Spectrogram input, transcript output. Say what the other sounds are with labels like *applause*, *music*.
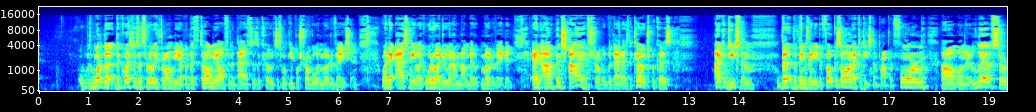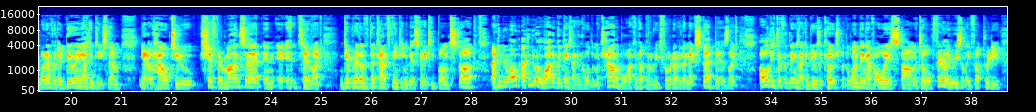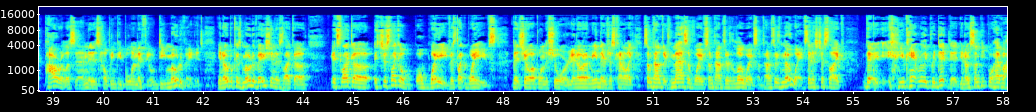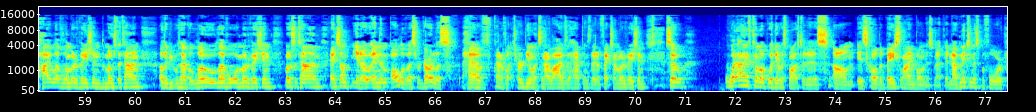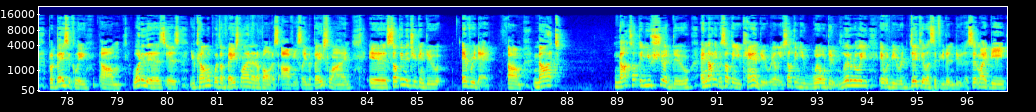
one of the, the questions that's really thrown me that's thrown me off in the past as a coach is when people struggle with motivation. When they ask me like what do i do when i'm not mo- motivated? And i've been i have struggled with that as the coach because i can teach them the, the things they need to focus on. I can teach them proper form um, on their lifts or whatever they're doing. I can teach them you know how to shift their mindset and it, to like get rid of the kind of thinking that's going to keep them stuck. I can do all I can do a lot of good things. I can hold them accountable. I can help them reach for whatever their next step is. Like all these different things I can do as a coach, but the one thing I've always um, until fairly recently felt pretty powerless in is helping people when they feel demotivated. You know, because motivation is like a it's like a it's just like a, a wave. It's like waves that show up on the shore. You know what I mean? There's just kind of like sometimes there's massive waves, sometimes there's low waves, sometimes there's no waves, and it's just like that *laughs* you can't really predict it. You know, some people have a high level of motivation the most of the time. Other people have a low level of motivation most of the time, and some, you know, and then all of us, regardless, have kind of like turbulence in our lives that happens that affects our motivation. So what I have come up with in response to this um, is called the baseline bonus method. And I've mentioned this before, but basically, um, what it is, is you come up with a baseline and a bonus, obviously. The baseline is something that you can do every day, um, not not something you should do and not even something you can do really something you will do literally it would be ridiculous if you didn't do this it might be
